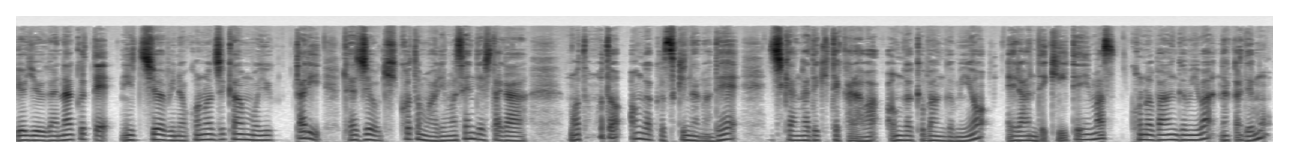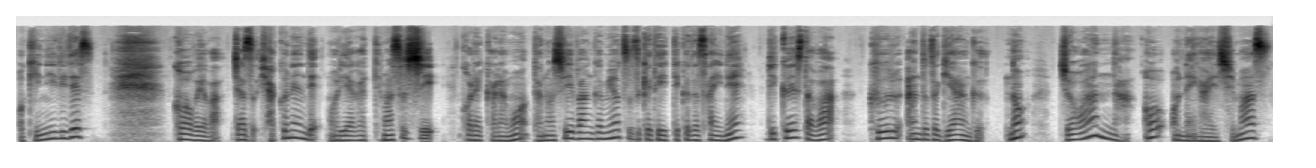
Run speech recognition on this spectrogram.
余裕がなくて日曜日のこの時間もゆったりラジオを聴くこともありませんでしたが、もともと音楽好きなので、時間ができてからは音楽番組を選んで聴いています。この番組は中でもお気に入りです。神戸はジャズ100年で盛り上がってますし、これからも楽しい番組を続けていってくださいね。リクエストは、クールザ・ギャングのジョアンナをお願いします。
